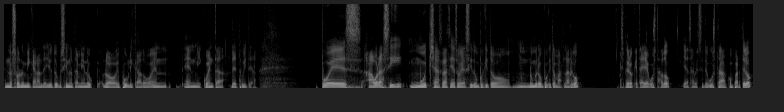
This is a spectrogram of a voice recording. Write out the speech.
no solo en mi canal de YouTube sino también lo, lo he publicado en, en mi cuenta de Twitter. Pues ahora sí, muchas gracias. Hoy ha sido un poquito un número un poquito más largo. Espero que te haya gustado. Ya sabes, si te gusta, compártelo.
